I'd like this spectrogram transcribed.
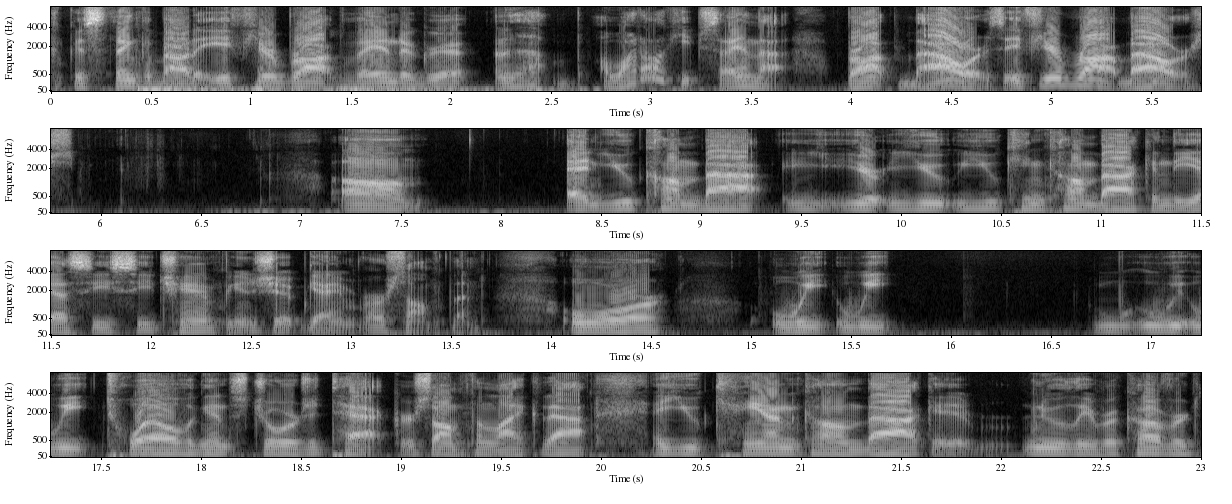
Because think about it. If you're Brock Vandagriff, why do I keep saying that? Brock Bowers. If you're Brock Bowers, um, and you come back, you you you can come back in the SEC championship game or something, or we we week 12 against Georgia Tech or something like that, and you can come back eh, newly recovered.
